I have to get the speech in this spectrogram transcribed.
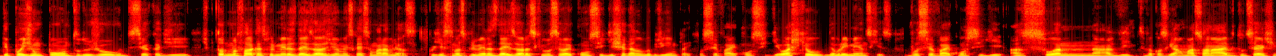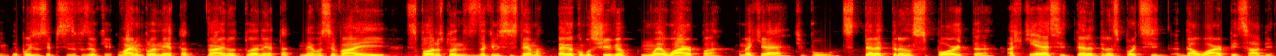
depois de um ponto do jogo, de cerca de. Tipo, todo mundo fala que as primeiras 10 horas de No Man's Sky são maravilhosas. Porque são as primeiras 10 horas que você vai conseguir chegar no loop de gameplay. Você vai conseguir. Eu acho que eu demorei menos que isso. Você vai conseguir a sua nave, você vai conseguir arrumar sua nave, tudo certinho. Depois você precisa fazer o quê? Vai num planeta, vai no outro planeta, né? Você vai explorar os planetas daquele sistema, pega combustível, não é warpa, como é que é? Tipo, se teletransporta? Acho que é, se teletransporta, se dá warp, sabe?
